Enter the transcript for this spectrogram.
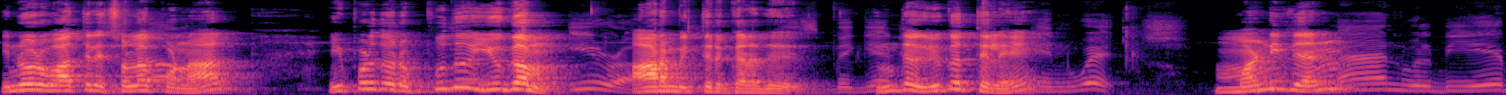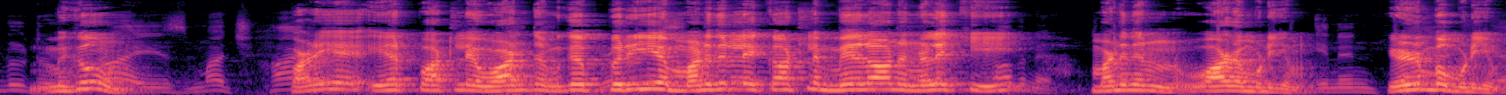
இன்னொரு வார்த்தையில சொல்ல போனால் இப்பொழுது ஒரு புது யுகம் ஆரம்பித்திருக்கிறது. இந்த யுகத்திலே மனிதன் மிகவும் பழைய ஏற்பாட்டிலே வாழ்ந்த மிகப்பெரிய மனிதர்களை காட்டிலும் மேலான நிலைக்கு மனிதன் வாழ முடியும் எழும்ப முடியும்.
